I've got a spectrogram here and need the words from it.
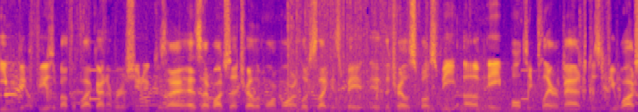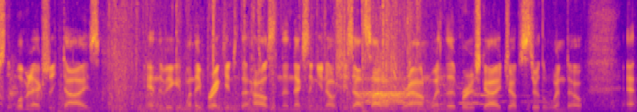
even get confused about the Black Guy British unit because as I watch that trailer more and more, it looks like it's it, the trailer is supposed to be of a multiplayer match. Because if you watch, the woman actually dies, and the when they break into the house, and the next thing you know, she's outside on the ground when the British guy jumps through the window at,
